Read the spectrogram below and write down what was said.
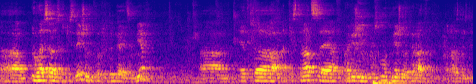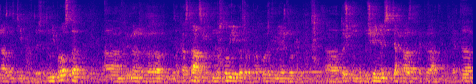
а, Life Service Orchestration, который продвигается МЕФ. Это оркестрация провиженных услуг между операторами разных, разных типов. То есть это не просто, например, заказ транспортной услуги, которые проходят между Э, точками подключения в сетях разных операторов. Это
